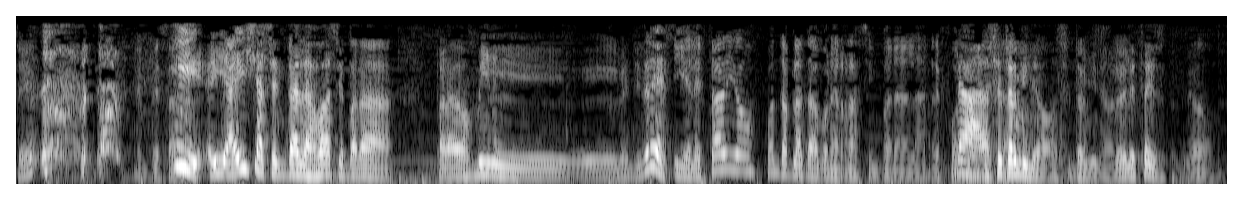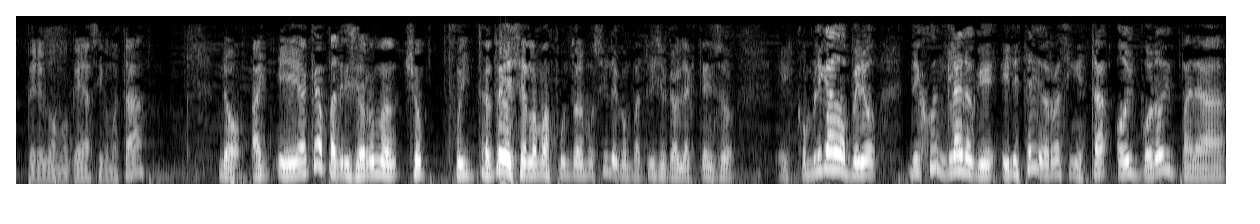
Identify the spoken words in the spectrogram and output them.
Y, y ahí ya sentan las bases para, para 2023. ¿Y el estadio? ¿Cuánta plata va a poner Racing para la reforma? Nada, se estadio? terminó, se terminó. Lo del estadio se terminó. ¿Pero cómo queda así como está? No, a- eh, acá Patricio Rondo, yo fui traté de ser lo más puntual posible con Patricio que habla extenso. Es complicado, pero dejó en claro que el estadio de Racing está hoy por hoy para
